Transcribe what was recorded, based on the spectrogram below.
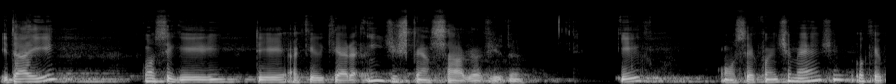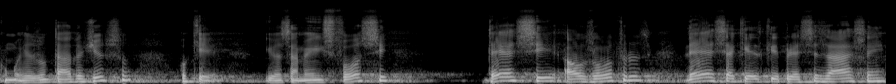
E daí conseguirem ter aquilo que era indispensável à vida. E, consequentemente, o que? Como resultado disso, o que? E os também fosse desse aos outros, desse àqueles que precisassem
